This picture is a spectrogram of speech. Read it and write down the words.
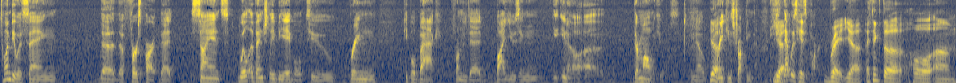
Toynbee was saying the the first part that science will eventually be able to bring people back from the dead by using you know uh, their molecules. You know, Yeah. reconstructing them. He, Yeah. that was his part. Right. Yeah. I think the whole um,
